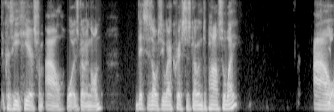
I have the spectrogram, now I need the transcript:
because he hears from Al what is going on. This is obviously where Chris is going to pass away. Al Yeah.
